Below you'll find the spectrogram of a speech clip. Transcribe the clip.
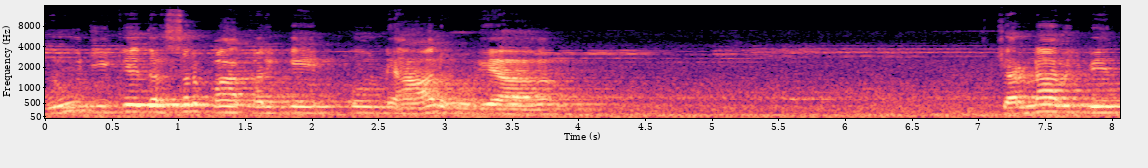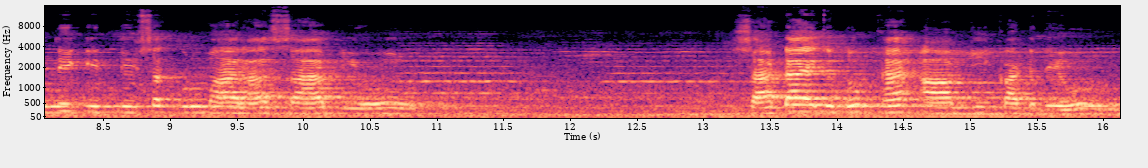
ਗੁਰੂ ਜੀ ਕੇ ਦਰਸ਼ਨ ਪਾ ਕਰਕੇ ਉਹ ਨਿਹਾਲ ਹੋ ਗਿਆ। ਚਰਨਾਂ ਵਿੱਚ ਬੇਨਤੀ ਕੀਤੀ, ਸਤਿਗੁਰੂ ਮਹਾਰਾਜ ਸਾਹਿਬ ਜੀਓ, ਸਾਡਾ ਇੱਕ ਦੁੱਖ ਹੈ, ਆਪ ਜੀ ਕੱਟ ਦਿਓ।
